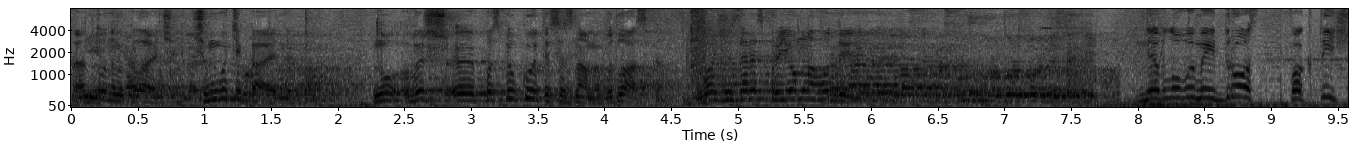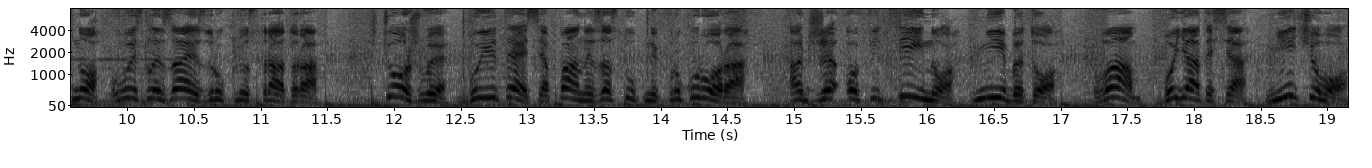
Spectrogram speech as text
Антоне Миколаївич, чому ви тікаєте? Ну ви ж е, поспілкуйтеся з нами, будь ласка. У вас же зараз прийомна година. Невловимий дрозд фактично вислизає з рук люстратора. Що ж ви боїтеся, пане заступник прокурора? Адже офіційно, нібито, вам боятися нічого.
